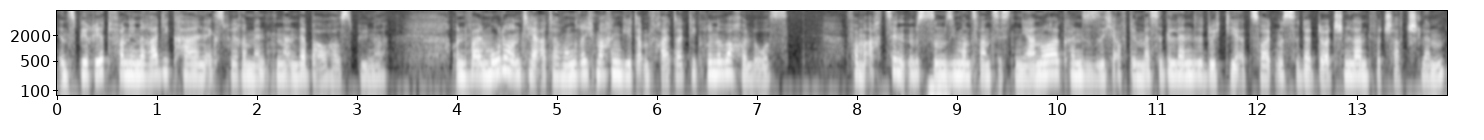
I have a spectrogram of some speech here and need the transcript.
inspiriert von den radikalen Experimenten an der Bauhausbühne. Und weil Mode und Theater hungrig machen, geht am Freitag die Grüne Woche los. Vom 18. bis zum 27. Januar können Sie sich auf dem Messegelände durch die Erzeugnisse der deutschen Landwirtschaft schlemmen.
